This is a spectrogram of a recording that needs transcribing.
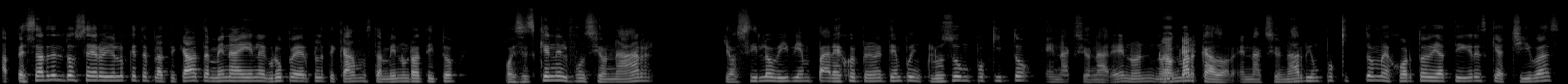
a pesar del 2-0, yo lo que te platicaba también ahí en el grupo, ayer platicábamos también un ratito, pues es que en el funcionar, yo sí lo vi bien parejo el primer tiempo, incluso un poquito en accionar, ¿eh? No, en- no en marcador, en accionar vi un poquito mejor todavía a Tigres que a Chivas,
